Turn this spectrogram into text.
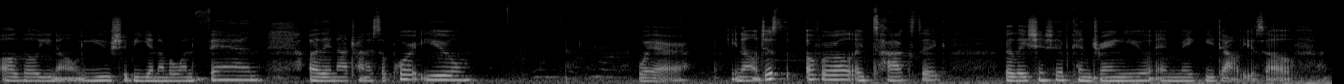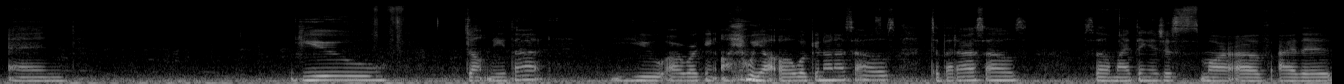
Although, you know, you should be your number one fan, or they're not trying to support you. Where, you know, just overall, a toxic relationship can drain you and make you doubt yourself. And you don't need that. You are working on we are all working on ourselves to better ourselves. So my thing is just more of either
